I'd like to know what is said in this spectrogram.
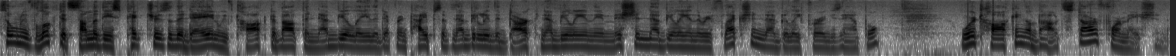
So when we've looked at some of these pictures of the day and we've talked about the nebulae, the different types of nebulae, the dark nebulae and the emission nebulae and the reflection nebulae, for example, we're talking about star formation.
